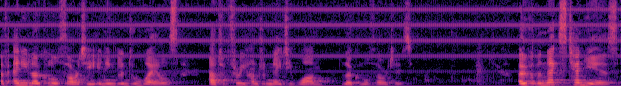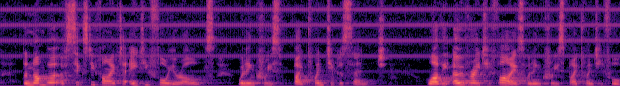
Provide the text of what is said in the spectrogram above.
of any local authority in England and Wales out of 381 local authorities. Over the next 10 years, the number of 65 to 84 year olds will increase by 20%, while the over 85s will increase by 24%.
